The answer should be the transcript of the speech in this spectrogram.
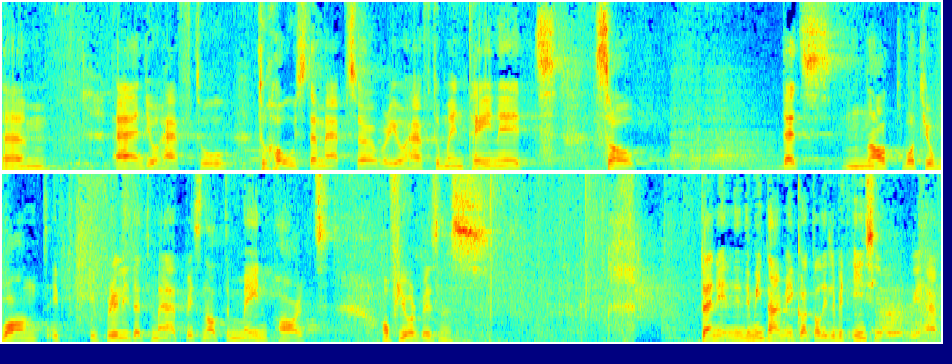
Um, and you have to, to host a map server, you have to maintain it. So that's not what you want if, if really that map is not the main part of your business. Then in, in the meantime, it got a little bit easier. We have,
